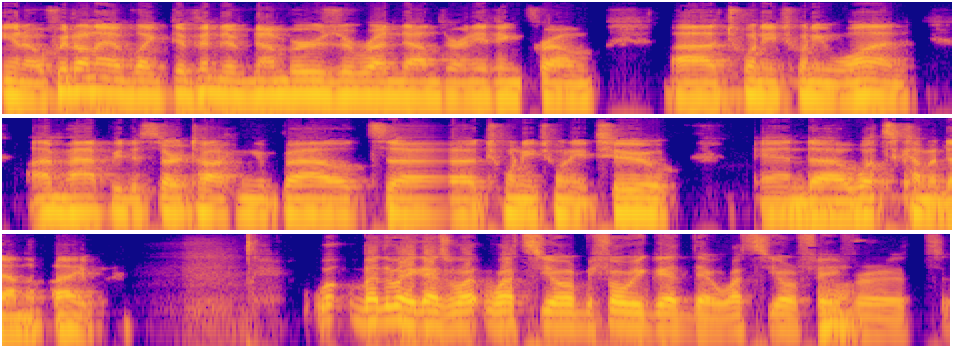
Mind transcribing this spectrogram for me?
you know, if we don't have like definitive numbers or rundowns or anything from uh, 2021, I'm happy to start talking about uh, 2022 and uh, what's coming down the pipe. Well, by the way, guys, what, what's your before we get there? What's your favorite oh.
